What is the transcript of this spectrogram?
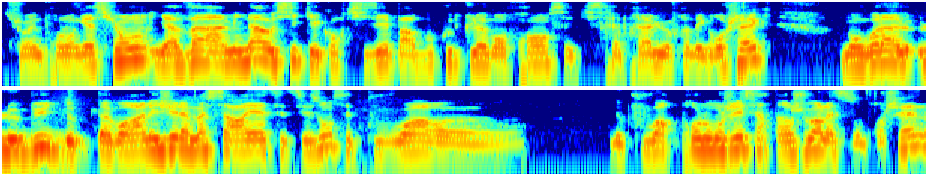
sur une prolongation. Il y a Vahamina aussi qui est courtisé par beaucoup de clubs en France et qui serait prêt à lui offrir des gros chèques. Donc voilà, le, le but d'avoir allégé la masse salariale cette saison, c'est de pouvoir euh, de pouvoir prolonger certains joueurs la saison prochaine.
